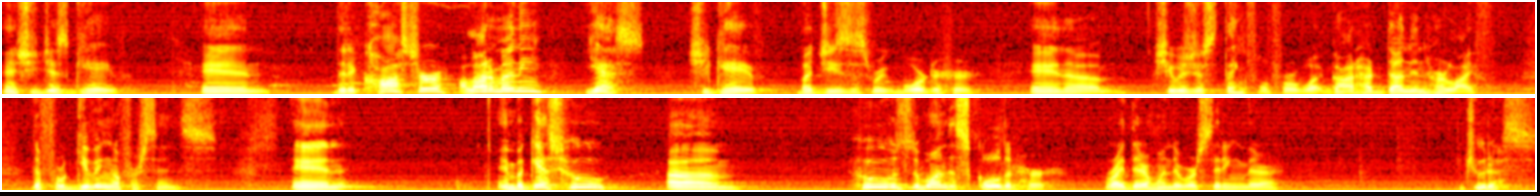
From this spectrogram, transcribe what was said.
and she just gave. And did it cost her a lot of money? Yes, she gave. But Jesus rewarded her. And um, she was just thankful for what God had done in her life, the forgiving of her sins. And and but guess who? Um, who was the one that scolded her right there when they were sitting there? Judas.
